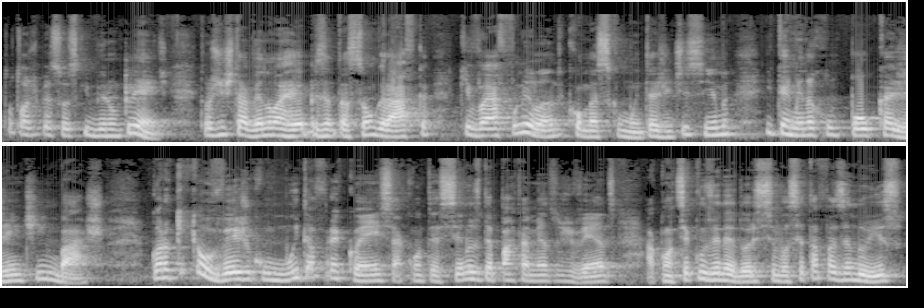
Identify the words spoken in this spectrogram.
total de pessoas que viram cliente. Então a gente está vendo uma representação gráfica que vai afunilando, que começa com muita gente em cima e termina com pouca gente embaixo. Agora, o que, eu vejo com muita frequência acontecer nos departamentos de vendas, acontecer com os vendedores, se você está fazendo isso,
